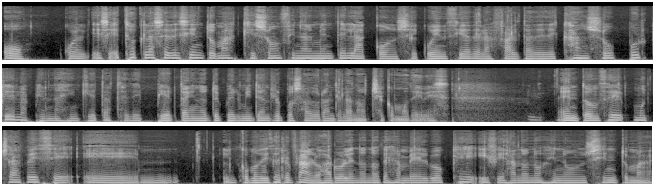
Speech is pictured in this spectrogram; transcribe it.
o cuál es esta clase de síntomas que son finalmente la consecuencia de la falta de descanso porque las piernas inquietas te despiertan y no te permiten reposar durante la noche como debes. Entonces, muchas veces, em, como dice el refrán, los árboles no nos dejan ver el bosque y fijándonos en un síntoma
